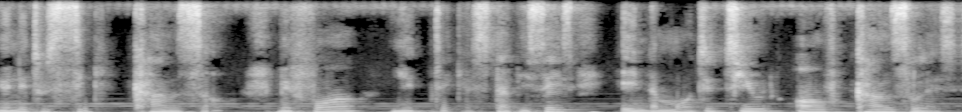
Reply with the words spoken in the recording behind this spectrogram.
You need to seek counsel before you take a step. He says, in the multitude of counselors,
